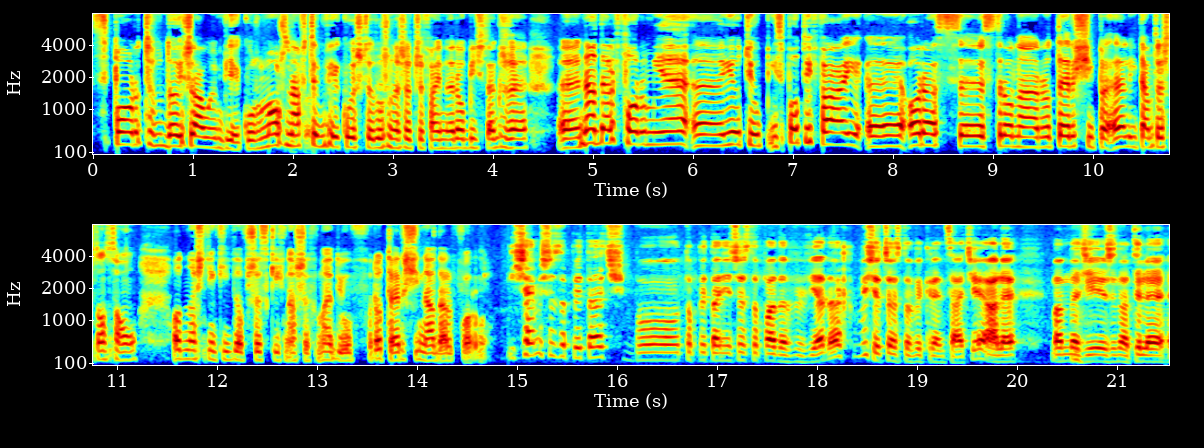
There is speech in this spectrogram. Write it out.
sport w dojrzałym wieku. Można w tym wieku jeszcze różne rzeczy fajne robić, także e, nadal w formie e, YouTube i Spotify e, oraz strona rotersi.pl i tam zresztą są odnośniki do wszystkich naszych mediów. Rotersi nadal w formie. I chciałem jeszcze zapytać, bo to pytanie często pada w wywiadach, wy się często wykręcacie, ale mam nadzieję, że na tyle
